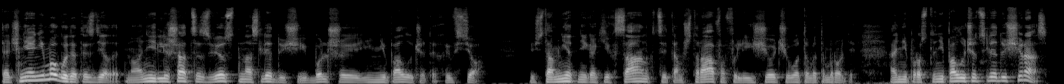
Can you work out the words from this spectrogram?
Точнее, они могут это сделать, но они лишатся звезд на следующий, больше и не получат их, и все. То есть там нет никаких санкций, там штрафов или еще чего-то в этом роде. Они просто не получат в следующий раз.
